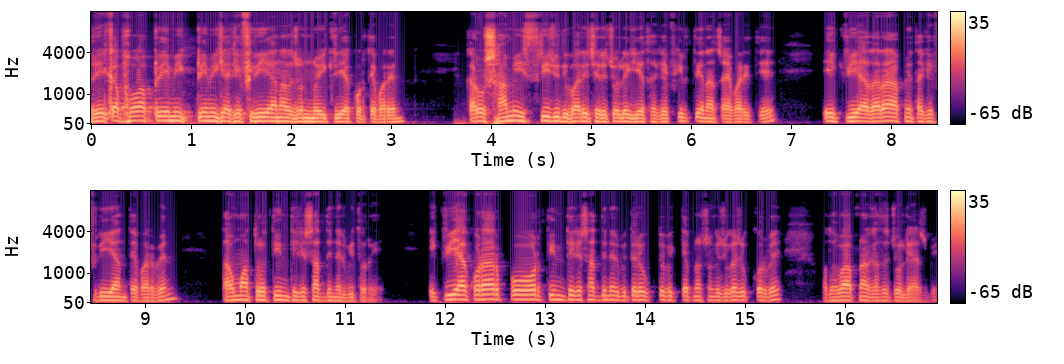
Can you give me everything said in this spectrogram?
ব্রেকআপ হওয়া প্রেমিক প্রেমিকাকে ফিরিয়ে আনার জন্য এই ক্রিয়া করতে পারেন। কারও স্বামী, স্ত্রী যদি বাড়ি ছেড়ে চলে গিয়ে থাকে, ফিরতে না চায় বাড়িতে, এই ক্রিয়া দ্বারা আপনি তাকে ফিরিয়ে আনতে পারবেন, তাও মাত্র তিন থেকে সাত দিনের ভিতরে। এই ক্রিয়া করার পর তিন থেকে সাত দিনের ভিতরে উক্ত ব্যক্তি আপনার সঙ্গে যোগাযোগ করবে অথবা আপনার কাছে চলে আসবে।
